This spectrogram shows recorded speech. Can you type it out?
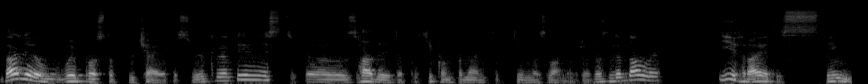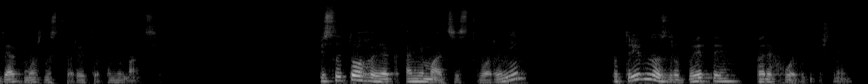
Далі ви просто включаєте свою креативність, е, згадуєте про ті компоненти, які ми з вами вже розглядали, і граєтесь з тим, як можна створити анімацію. Після того, як анімації створені, потрібно зробити переходи між ними.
